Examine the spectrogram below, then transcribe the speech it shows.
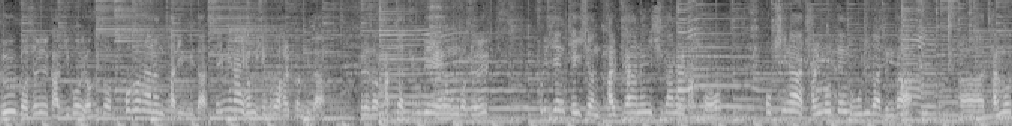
그것을 가지고 여기서 토론하는 자리입니다. 세미나 형식으로 할 겁니다. 그래서 각자 준비해 온 것을 프리젠테이션 발표하는 시간을 갖고 혹시나 잘못된 오류라든가 어, 잘못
